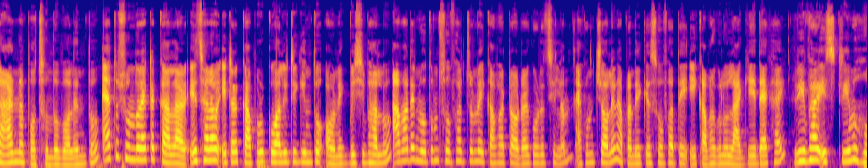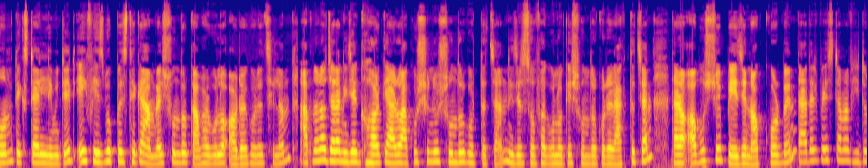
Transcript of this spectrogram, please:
কার না পছন্দ বলেন তো? এত সুন্দর একটা কালার এছাড়াও এটার কাপড় কোয়ালিটি কিন্তু অনেক বেশি ভালো। আমাদের নতুন সোফার জন্য এই কাভারটা অর্ডার করেছিলাম। এখন চলেন, আপনাদেরকে সোফাতে এই কাভারগুলো লাগিয়ে দেখাই। River stream home textile limited এই ফেসবুক পেজ থেকে আমরা সুন্দর কাভারগুলো অর্ডার করেছিলাম। আপনারাও যারা নিজের ঘরকে আরও আকর্ষণীয় সুন্দর করতে চান, নিজের সোফাগুলোকে সুন্দর করে রাখতে চান, তারা অবশ্যই পেজে নক করবেন। তাদের পেজটা আমার ভিডিও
